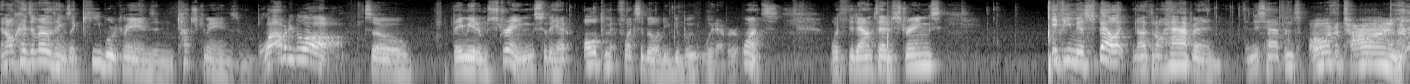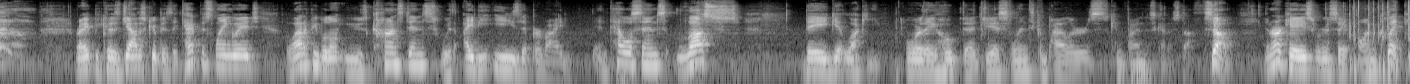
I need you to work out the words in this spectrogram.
and all kinds of other things like keyboard commands and touch commands and blah blah blah. So they made them strings, so they had ultimate flexibility to boot whatever it wants. What's the downside of strings? If you misspell it, nothing will happen. And this happens all the time. right? Because JavaScript is a typeless language. A lot of people don't use constants with IDEs that provide IntelliSense. Thus, they get lucky or they hope that JSLint compilers can find this kind of stuff. So, in our case, we're going to say onClick,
